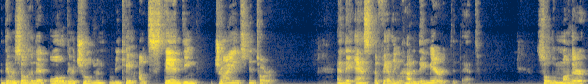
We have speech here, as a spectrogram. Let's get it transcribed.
And they were so that all their children became outstanding giants in Torah. And they asked the family, how did they merit that? So the mother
